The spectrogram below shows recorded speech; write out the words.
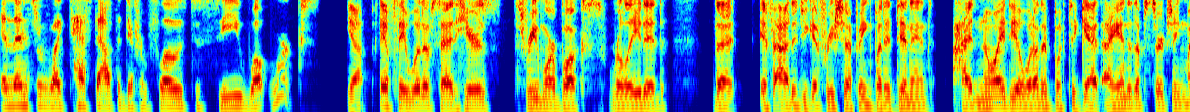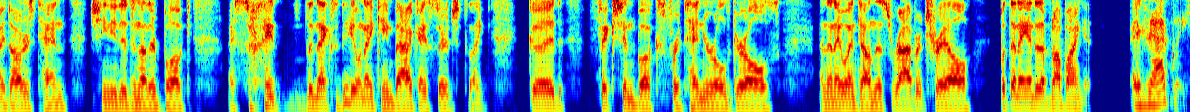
and then sort of like test out the different flows to see what works. Yeah. If they would have said, here's three more books related that if added, you get free shipping, but it didn't. I had no idea what other book to get. I ended up searching. My daughter's 10. She needed another book. I saw the next day when I came back, I searched like good fiction books for 10 year old girls. And then I went down this rabbit trail, but then I ended up not buying it. Exactly.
